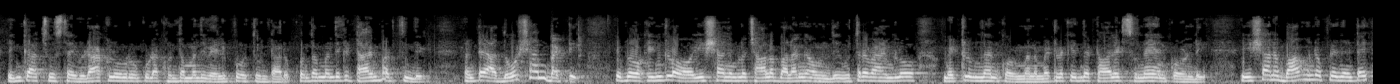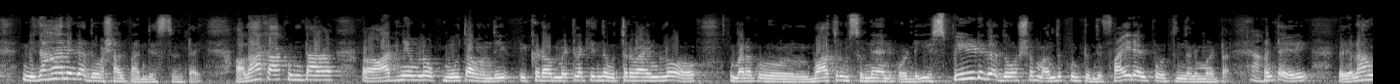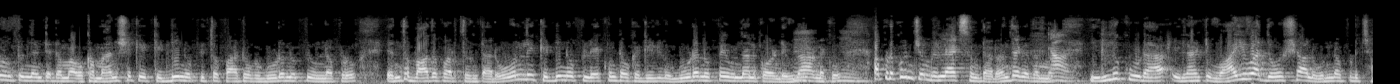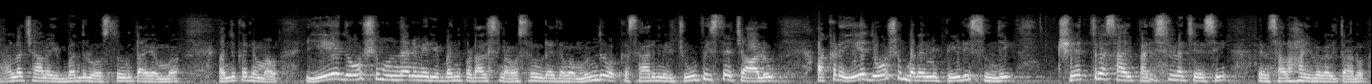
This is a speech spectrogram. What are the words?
ఇంకా చూస్తే విడాకులు కూడా కొంతమంది వెళ్ళిపోతుంటారు. కొంతమందికి టైం పడుతుంది. అంటే ఆ దోషాన్ని బట్టి. ఇప్పుడు ఒక ఇంట్లో ఈశాన్యంలో చాలా బలంగా ఉంది. ఉత్తర వాయంలో మెట్లు ఉందనుకోండి మన మెట్ల కింద టాయిలెట్స్ ఉన్నాయనుకోండి ఈశాన్యం బాగున్నప్పుడు ఏంటంటే నిదానంగా దోషాలు పనిచేస్తుంటాయి. అలా కాకుండా ఆగ్నేయంలో మూత ఉంది. ఇక్కడ మెట్ల కింద ఉత్తర వాయంలో మనకు బాత్రూమ్స్ ఉన్నాయనుకోండి ఈ స్పీడ్గా దోషం అందుకుంటుంది. ఫైర్ అయిపోతుంది అనమాట అంటే ఎలా ఉంటుందంటే ఒక మనిషికి కిడ్నీ నొప్పితో పాటు ఒక గూడ నొప్పి ఉన్నప్పుడు ఎంత బాధపడుతుంటారు? ఓన్లీ కిడ్నీ నొప్పి లేకుంటే ఒక గిడ్- గూడ నొప్పి ఉందనుకోండి ఉదాహరణకు అప్పుడు కొంచెం రిలాక్స్ ఉంటారు అంతే కదమ్మా. ఇల్లు కూడా ఇలాంటి వాయువ దోషాలు ఉన్నప్పుడు చాలా చాలా ఇబ్బందులు వస్తూ ఉంటాయమ్మా. అందుకనమ్మా ఏ దోషం ఉందని మీరు ఇబ్బంది పడాల్సిన అవసరం లేదమ్మా. ముందు ఒక్కసారి మీరు చూపిస్తే చాలు. అక్కడ ఏ దోషం మనల్ని పీడిస్తుంది? క్షేత్రస్థాయి పరిశీలన చేసి నేను సలహా ఇవ్వగలుగుతాను.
